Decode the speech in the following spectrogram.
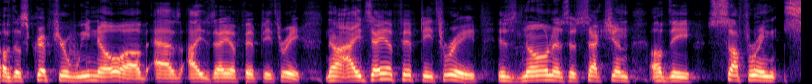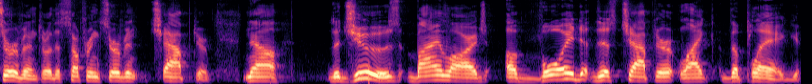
of the scripture we know of as Isaiah 53. Now, Isaiah 53 is known as a section of the suffering servant or the suffering servant chapter. Now, the Jews, by and large, avoid this chapter like the plague.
